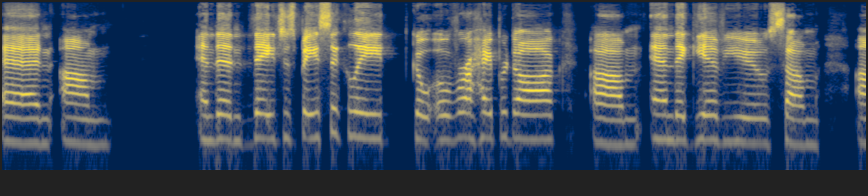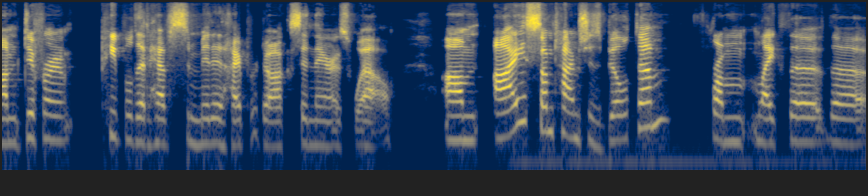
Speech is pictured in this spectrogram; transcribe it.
And um, and then they just basically go over a HyperDoc um, and they give you some um, different people that have submitted HyperDocs in there as well. Um, I sometimes just built them from like the, the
